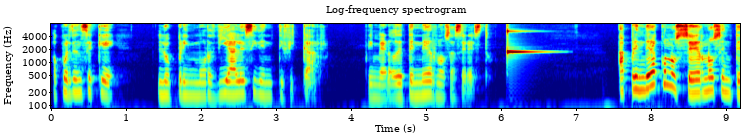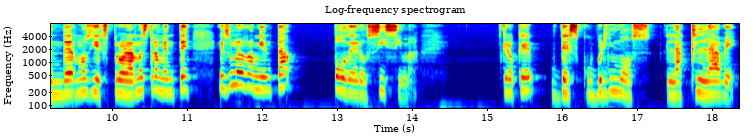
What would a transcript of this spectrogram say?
Acuérdense que lo primordial es identificar, primero, detenernos a hacer esto. Aprender a conocernos, entendernos y explorar nuestra mente es una herramienta poderosísima. Creo que descubrimos la clave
